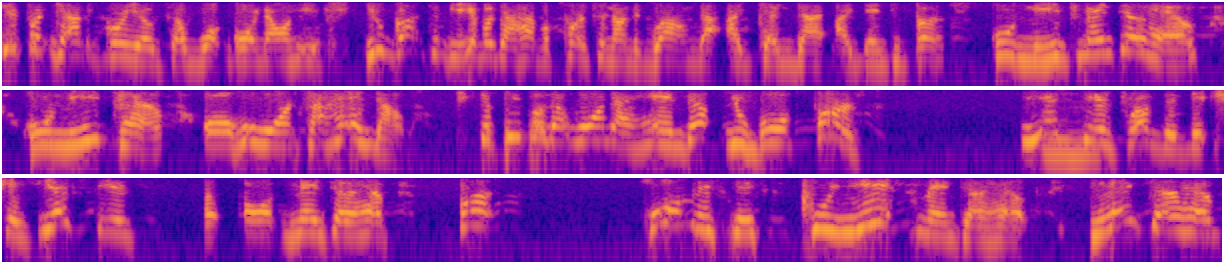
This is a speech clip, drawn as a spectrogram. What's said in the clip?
different categories of what's going on here. You got to be able to have a person on the ground that I can that identify who needs mental health, who needs help, or who wants a handout. The people that want a handout, you go first. Yes, there's drug addictions. Yes, there's uh, uh, mental health, but homelessness creates mental health. Mental health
